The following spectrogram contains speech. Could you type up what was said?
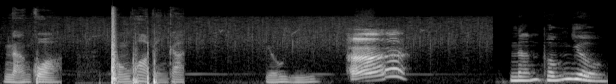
南瓜、童话饼干、鱿鱼、男朋友。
